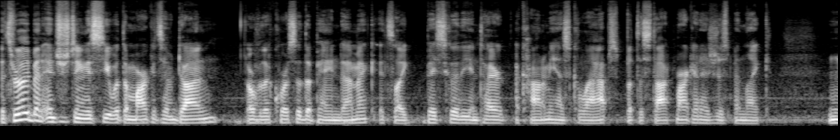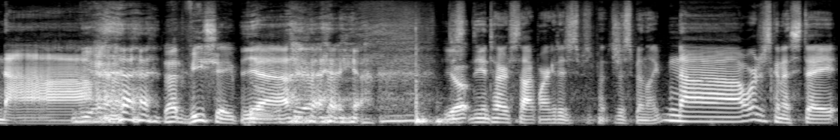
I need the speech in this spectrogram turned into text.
It's really been interesting to see what the markets have done over the course of the pandemic. It's like basically the entire economy has collapsed, but the stock market has just been like, nah. Yeah, that V shape. Yeah. Yeah. yeah. Yep. The entire stock market has just been, like, nah, we're just gonna stay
